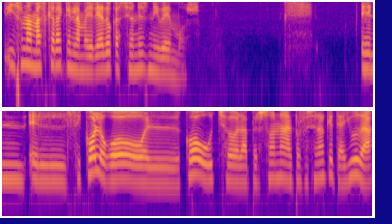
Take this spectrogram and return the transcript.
y es una máscara que en la mayoría de ocasiones ni vemos. En el psicólogo o el coach o la persona, el profesional que te ayuda,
